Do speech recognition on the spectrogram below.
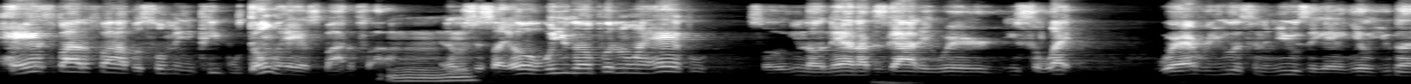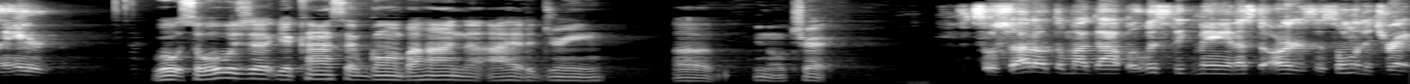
have Spotify, but so many people don't have Spotify, mm-hmm. and it was just like, oh, when you gonna put it on Apple? So you know, now I just got it where you select wherever you listen to music, and you you gonna hear it. Well, so what was your your concept going behind the "I Had a Dream," uh, you know, track? So shout out to my guy Ballistic Man. That's the artist that's on the track.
